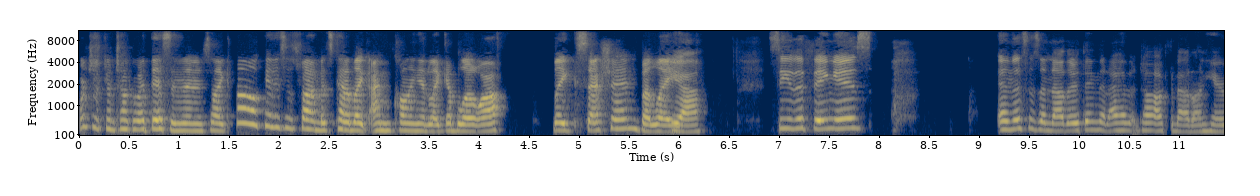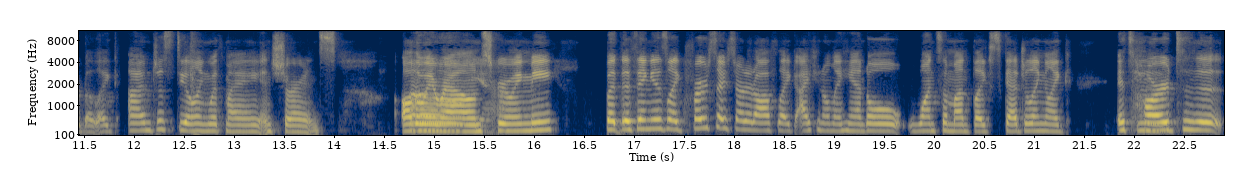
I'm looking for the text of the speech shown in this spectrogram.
we're just gonna talk about this, and then it's like, oh, okay, this is fun. But it's kind of like I'm calling it like a blow off like session, but like yeah. See, the thing is, and this is another thing that I haven't talked about on here, but like I'm just dealing with my insurance all the way Oh, around, yeah. screwing me. But the thing is, like, first I started off like I can only handle once a month, like scheduling. Like, it's Mm. hard to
